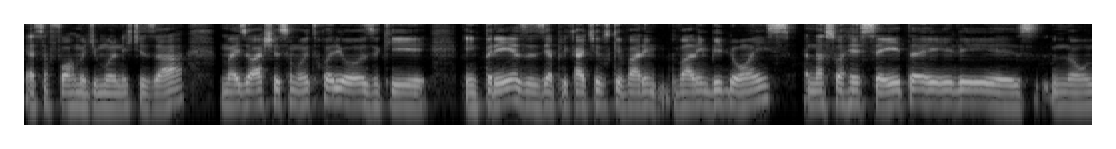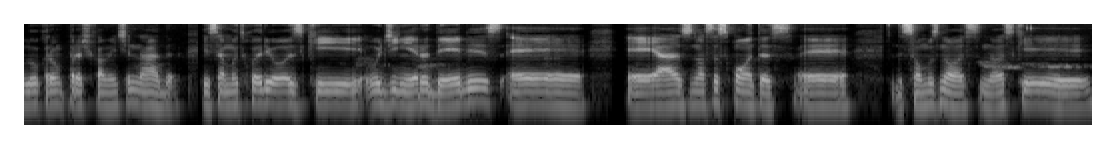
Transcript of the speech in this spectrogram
essa forma de monetizar, mas eu acho isso muito curioso que empresas e aplicativos que valem, valem bilhões na sua receita eles não lucram praticamente nada. Isso é muito curioso que o dinheiro deles é, é as nossas contas. É, somos nós, nós que,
